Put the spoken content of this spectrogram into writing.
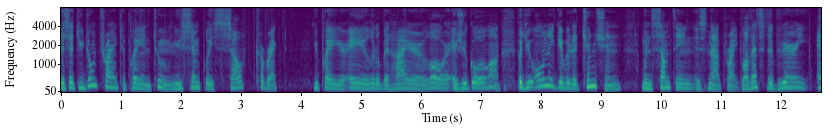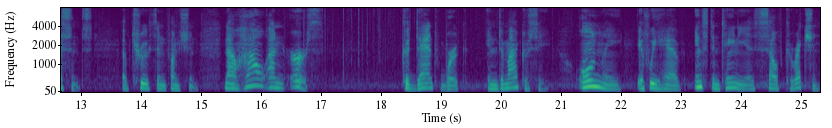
is that you don't try to play in tune. You simply self correct you play your A a little bit higher or lower as you go along. But you only give it attention when something is not right. Well, that's the very essence of truth and function. Now, how on earth could that work in democracy? Only if we have instantaneous self correction.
